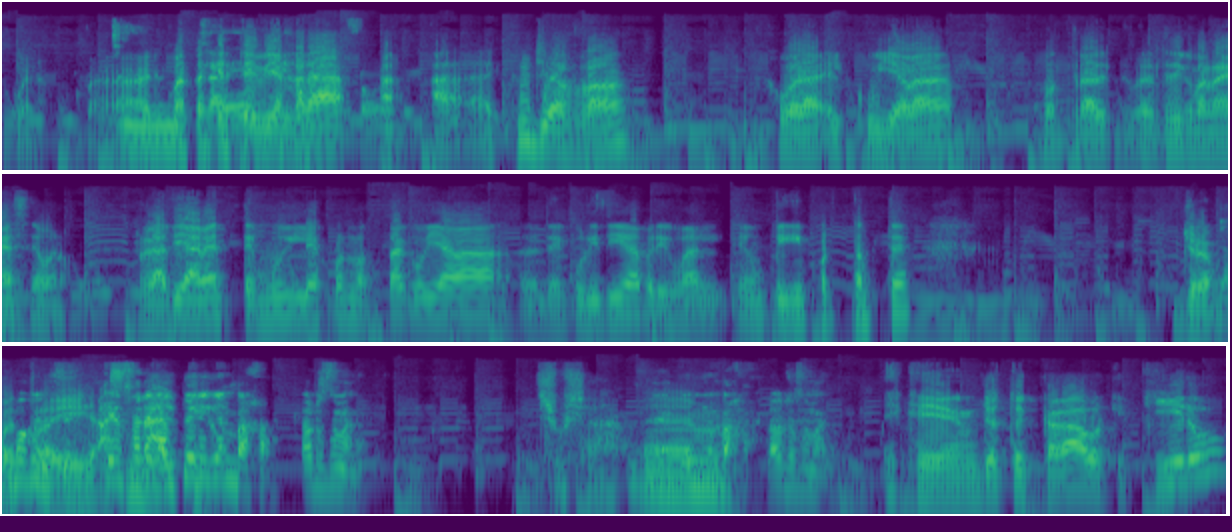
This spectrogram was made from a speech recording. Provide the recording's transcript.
bueno. A ver cuánta gente viajará a, a, a Cuyabá. Jugará el Cuyabá contra el Atlético Paranaense. Bueno, relativamente muy lejos no está Cuyabá de Curitiba, pero igual es un pique importante. Yo lo encuentro ahí. ¿Quién sale campeón y quién baja la otra semana? Chucha. ¿Quién sale campeón y em, quién baja la otra semana? Es que yo estoy cagado porque quiero,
